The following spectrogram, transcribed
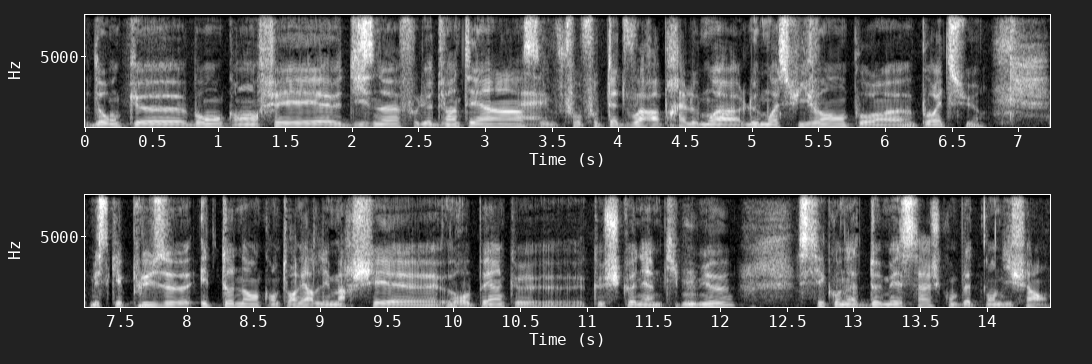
Donc, euh, bon, quand on fait 19 au lieu de 21, il faut, faut peut-être voir après le mois, le mois suivant pour, euh, pour être sûr. Mais ce qui est plus euh, étonnant quand on regarde les marchés européens que, que je connais un petit peu mm. mieux, c'est qu'on a deux messages complètement différents.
